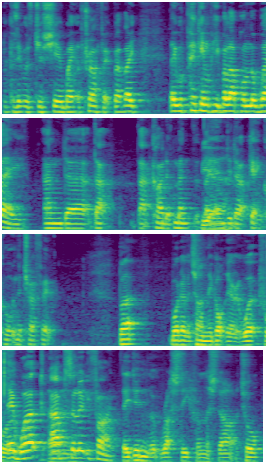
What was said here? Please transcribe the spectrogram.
because it was just sheer weight of traffic. But they they were picking people up on the way, and uh, that that kind of meant that they Yeah. ended up getting caught in the traffic. But whatever time they got there, it worked for It them. worked Um, absolutely fine. They didn't look rusty from the start at all.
